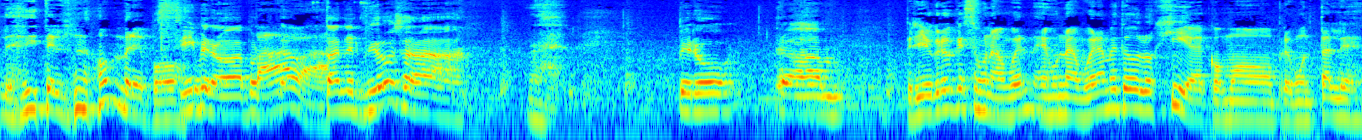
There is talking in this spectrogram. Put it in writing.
le diste el nombre, po. Sí, pero ah, Pava. está nerviosa. Pero, am, Pero yo creo que es una, buen, es una buena metodología, como preguntarle,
